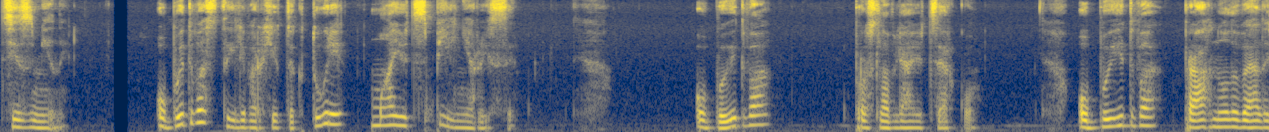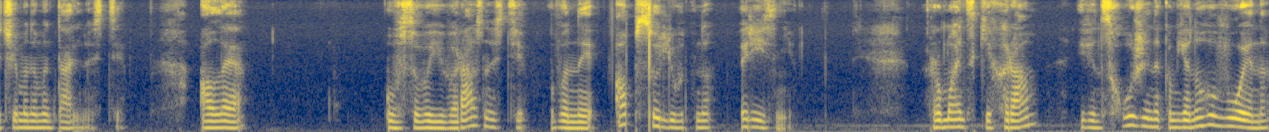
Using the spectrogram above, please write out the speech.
ці зміни. Обидва стилі в архітектурі мають спільні риси. Обидва прославляють церкву. Обидва прагнули величі монументальності. Але у своїй виразності вони абсолютно різні. Романський храм він схожий на кам'яного воїна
